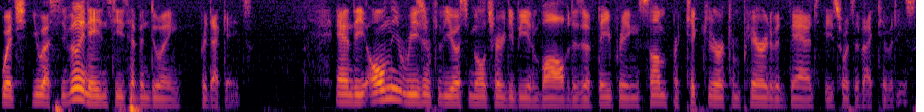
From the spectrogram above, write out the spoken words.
which U.S. civilian agencies have been doing for decades? And the only reason for the U.S. military to be involved is if they bring some particular comparative advantage to these sorts of activities.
